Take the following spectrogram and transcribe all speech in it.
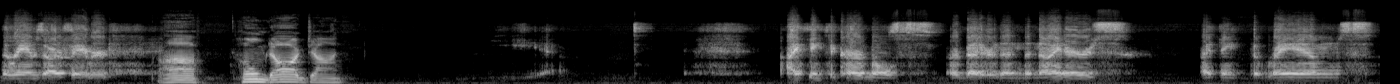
The Rams are favored. Uh, home dog, John. Yeah. I think the Cardinals are better than the Niners. I think the Rams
